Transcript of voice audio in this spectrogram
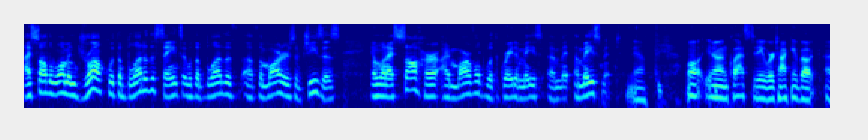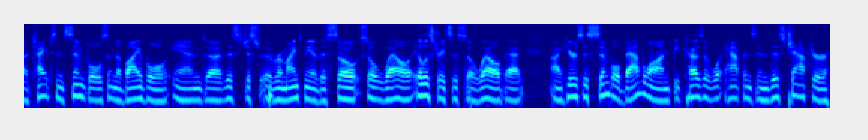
I saw the woman drunk with the blood of the saints and with the blood of, of the martyrs of Jesus. And when I saw her, I marveled with great amaze- ama- amazement. Yeah. Well, you know, in class today, we're talking about uh, types and symbols in the Bible, and uh, this just uh, reminds me of this so so well, illustrates this so well that uh, here's this symbol, Babylon, because of what happens in this chapter,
